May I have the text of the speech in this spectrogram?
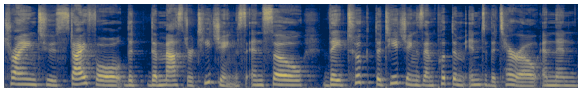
trying to stifle the the master teachings, and so they took the teachings and put them into the tarot, and then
